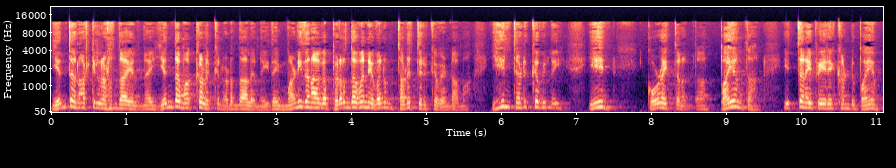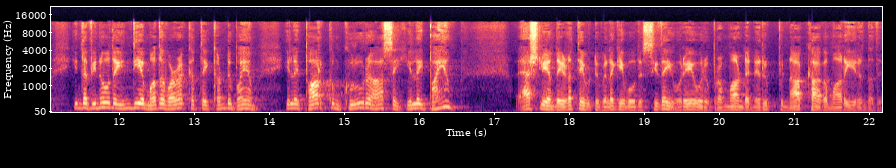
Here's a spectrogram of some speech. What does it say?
எந்த நாட்டில் நடந்தால் என்ன எந்த மக்களுக்கு நடந்தால் என்ன இதை மனிதனாக பிறந்தவன் எவனும் தடுத்திருக்க வேண்டாமா? ஏன் தடுக்கவில்லை? ஏன்? கோழைத்தனம்தான் பயம்தான் இத்தனை பேரை கண்டு பயம். இந்த வினோத இந்திய மத வழக்கத்தை கண்டு பயம். இல்லை பார்க்கும் குரூர ஆசை இல்லை பயம். ஆஷ்லி அந்த இடத்தை விட்டு விலகிய போது சிதை ஒரே ஒரு பிரம்மாண்ட நெருப்பு நாக்காக மாறியிருந்தது.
